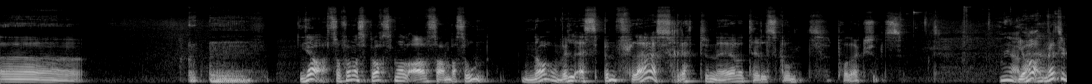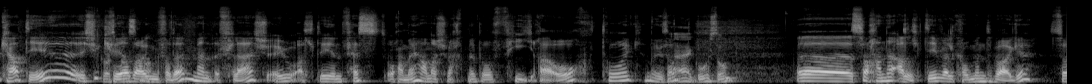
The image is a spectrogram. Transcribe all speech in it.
Uh, ja, så får vi spørsmål av samme person. Når vil Espen Flash returnere til Skunt Productions? Ja, vet du hva, det er ikke hver dag vi får det, men Flash er jo alltid en fest å ha med. Han har ikke vært med på fire år, tror jeg. Noe sånt. Er god stund. Eh, Så han er alltid velkommen tilbake. Så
